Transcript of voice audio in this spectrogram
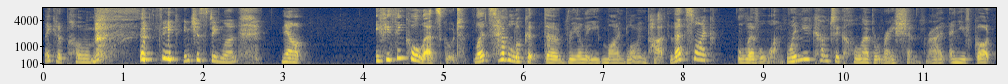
make it a poem. be an interesting one. Now, if you think all that's good, let's have a look at the really mind blowing part. That's like level one. When you come to collaboration, right, and you've got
